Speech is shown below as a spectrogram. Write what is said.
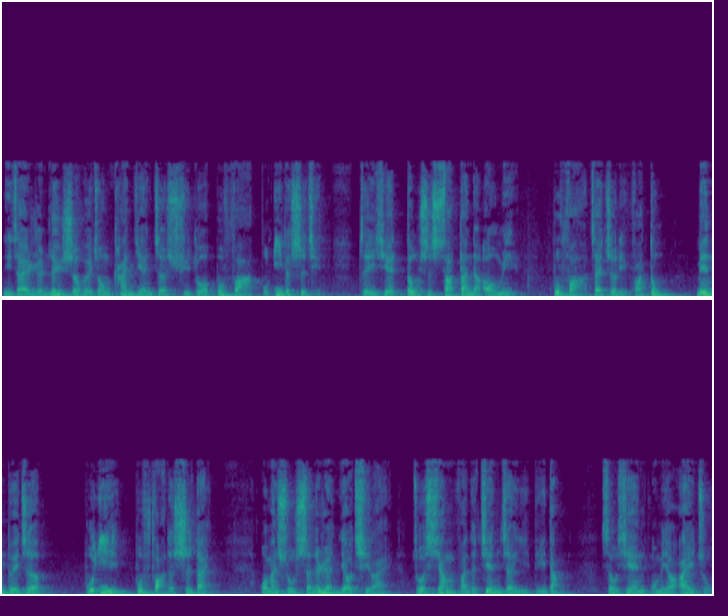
你在人类社会中看见这许多不法不义的事情。这一些都是撒旦的奥秘，不法在这里发动。面对这不义不法的时代，我们属神的人要起来做相反的见证以抵挡。首先，我们要爱主。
